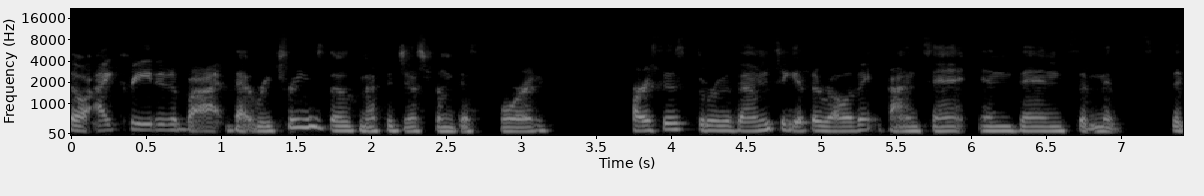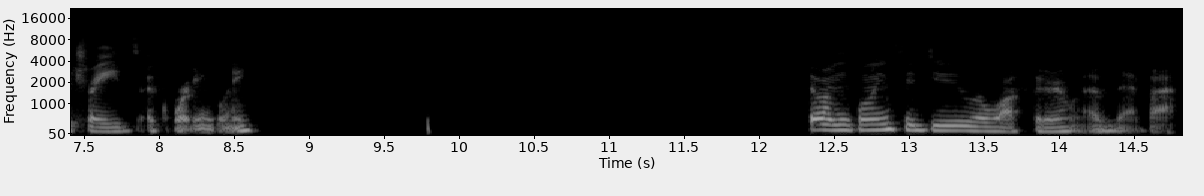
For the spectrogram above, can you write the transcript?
So I created a bot that retrieves those messages from Discord, parses through them to get the relevant content, and then submits the trades accordingly. So I'm going to do a walkthrough of that box.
